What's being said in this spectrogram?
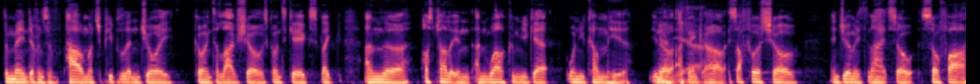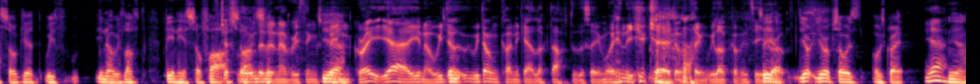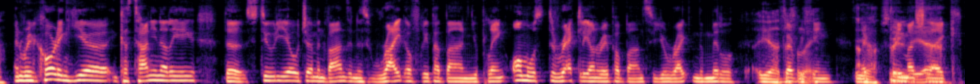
the main difference of how much people enjoy going to live shows, going to gigs, like and the hospitality and, and welcome you get when you come here. You know, Yeah. I think uh, it's our first show in Germany tonight, so so far so good. We've you know we've loved being here so far. just so it's landed like- and everything's Yeah. been great. Yeah, you know, we don't we don't kind of get looked after the same way in the UK. I don't think we love coming to So yeah, Europe. Eu- Europe's always always great. Yeah. Yeah. And we're recording here in Kastanienallee. The studio, German Wahnsinn, is right off Reeperbahn. You're playing almost directly on Reeperbahn, so you're right in the middle Yeah, of definitely. everything. Yeah. Like, Absolutely, pretty much yeah. like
